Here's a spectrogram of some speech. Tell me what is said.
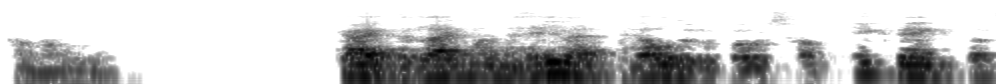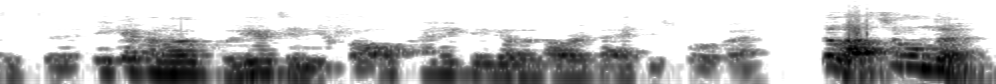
kan handelen. Kijk, dat lijkt me een hele heldere boodschap. Ik denk dat het, uh, ik heb een hoop geleerd in ieder geval. En ik denk dat het alweer tijd is voor uh, de laatste ronde.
